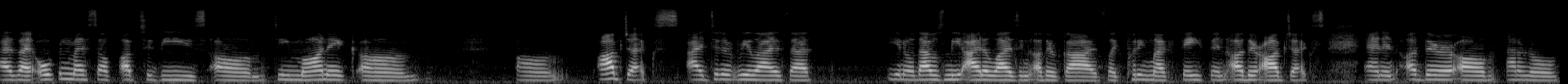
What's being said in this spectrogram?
as I opened myself up to these um, demonic um, um, objects, I didn't realize that you know that was me idolizing other gods like putting my faith in other objects and in other um i don't know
